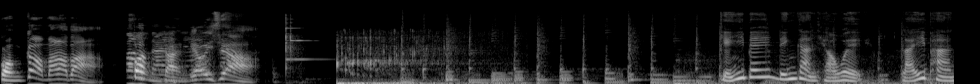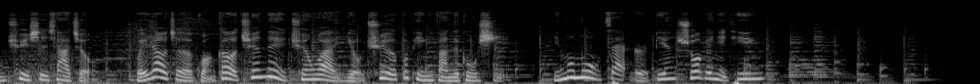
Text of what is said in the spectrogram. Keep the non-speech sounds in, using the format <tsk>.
广告麻辣吧，放胆聊一下。点一杯灵感调味，来一盘趣事下酒，围绕着广告圈内圈外有趣而不平凡的故事，一幕幕在耳边说给你听。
